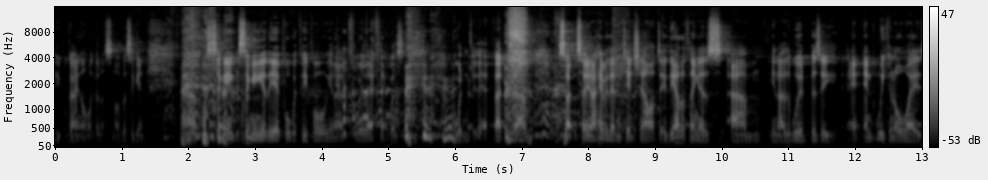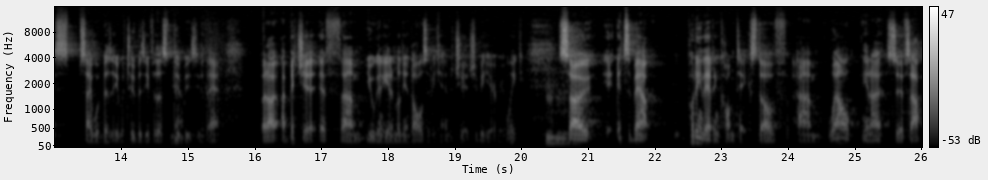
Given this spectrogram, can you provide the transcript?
people going, "Oh my goodness, not this again." Um, singing, singing at the airport with people, you know, before we left. That was, yeah, I wouldn't do that. But um, so, so you know, having that intentionality. The other thing is, um, you know, the word busy, and, and we can always say we're busy. We're too busy for this, too busy for that. But I, I bet you if um, you were going to get a million dollars if you came to church, you'd be here every week. So it's about putting that in context of, um, well, you know, surfs up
